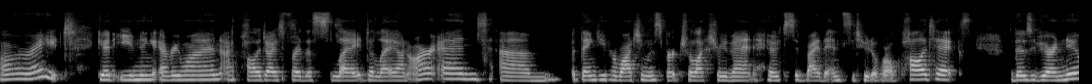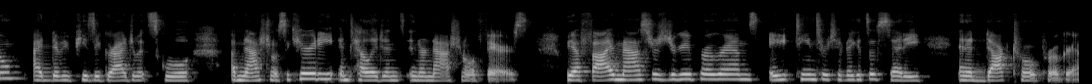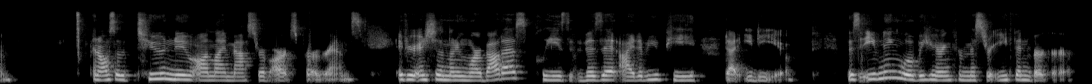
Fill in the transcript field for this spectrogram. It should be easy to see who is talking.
Speaker 1: All right. Good evening, everyone. I apologize for the slight delay on our end, um, but thank you for watching this virtual lecture event hosted by the Institute of World Politics. For those of you who are new, IWP is a graduate school of national security, intelligence, international affairs. We have five master's degree programs, 18 certificates of study, and a doctoral program and also two new online Master of Arts programs. If you're interested in learning more about us, please visit iwp.edu. This evening, we'll be hearing from Mr. Ethan Burger.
